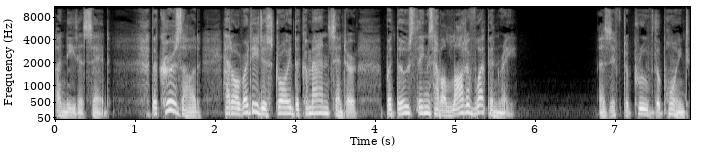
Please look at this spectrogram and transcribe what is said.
Anita said. The Kurzad had already destroyed the command center, but those things have a lot of weaponry. As if to prove the point,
